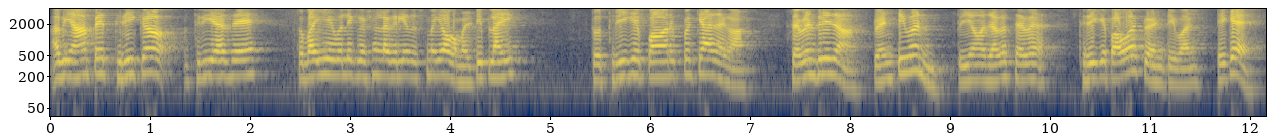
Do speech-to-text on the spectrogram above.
अब यहाँ पे थ्री का थ्री ऐसे है। तो भाई ये वाली इक्वेशन लग रही है तो इसमें क्या होगा? मल्टीप्लाई तो थ्री के पावर पे क्या आ जाएगा? सेवन थ्री जहाँ ट्वेंटी वन तो ये आ जाएगा सेवन थ्री के पावर ट्वेंटी वन ठीक है?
